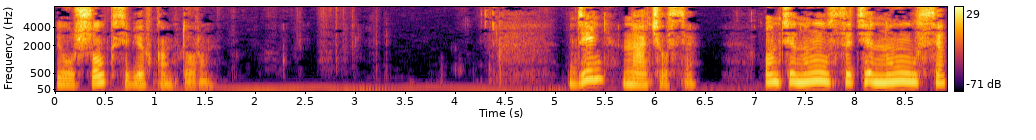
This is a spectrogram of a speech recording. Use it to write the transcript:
и ушел к себе в контору. День начался. Он тянулся, тянулся,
